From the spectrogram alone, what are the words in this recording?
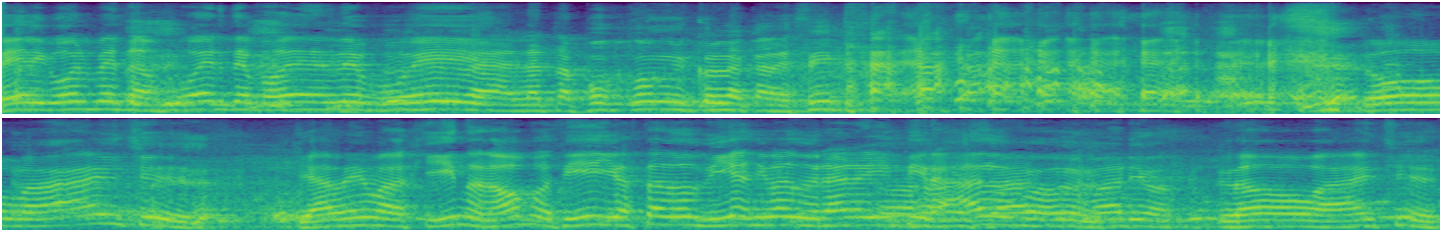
Ve el golpe tan fuerte, poder de fue. La, la tapó con, con la cabecita. No manches. Ya me imagino, no, pues sí, yo hasta dos días iba a durar ahí Ajá, tirado, exacto, pues. Mario. No manches.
